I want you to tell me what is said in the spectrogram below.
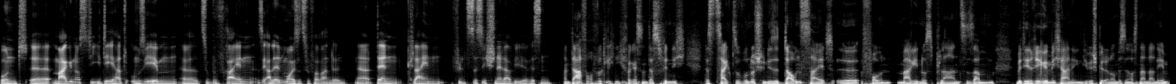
und äh, Maginus die Idee hat, um sie eben äh, zu befreien, sie alle in Mäuse zu verwandeln. Ja, denn klein flitzt es sich schneller, wie wir wissen. Man darf auch wirklich nicht vergessen, das finde ich, das zeigt so wunderschön diese Downside äh, von Maginus Plan zusammen mit den Regelmechaniken, die wir später noch ein bisschen auseinandernehmen.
